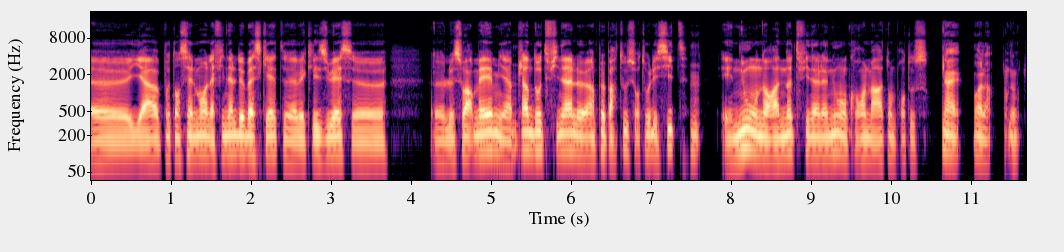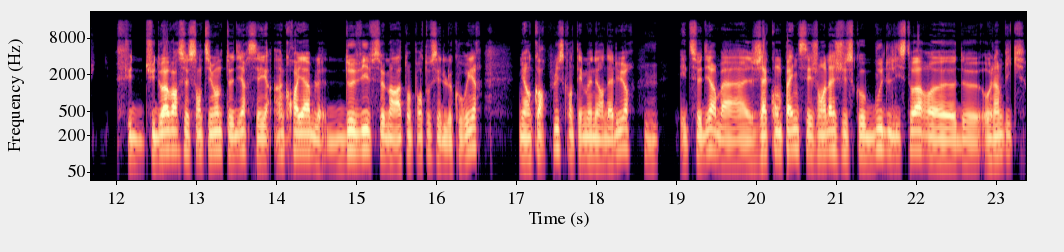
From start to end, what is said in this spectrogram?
il y a potentiellement la finale de basket avec les US le soir même. Il y a Mm. plein d'autres finales un peu partout sur tous les sites. Mm. Et nous, on aura notre finale à nous en courant le marathon pour tous. Ouais, voilà. Donc, tu, tu, dois avoir ce sentiment de te dire c'est incroyable de vivre ce marathon pour tous et de le courir, mais encore plus quand tu es meneur d'allure, mmh. et de se dire bah, j'accompagne ces gens-là jusqu'au bout de l'histoire euh, de olympique.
